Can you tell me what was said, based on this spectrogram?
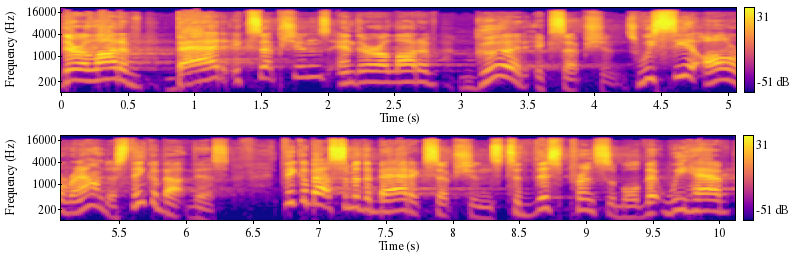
There are a lot of bad exceptions and there are a lot of good exceptions. We see it all around us. Think about this. Think about some of the bad exceptions to this principle that we have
